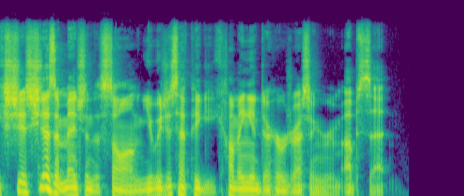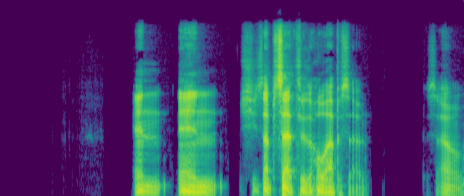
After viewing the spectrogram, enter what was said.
She, she doesn't mention the song. You would just have Piggy coming into her dressing room upset, and and she's upset through the whole episode. So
